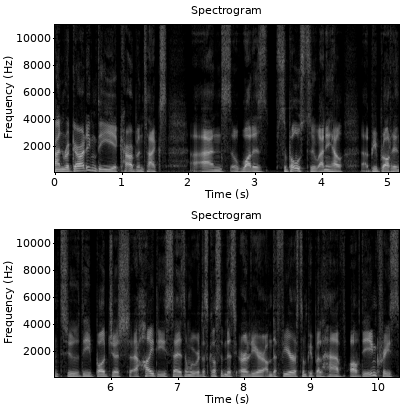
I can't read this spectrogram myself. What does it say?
And regarding the carbon tax uh, and what is supposed to, anyhow, uh, be brought into the budget, uh, Heidi says, and we were discussing this earlier, on the fear some people have of the increase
